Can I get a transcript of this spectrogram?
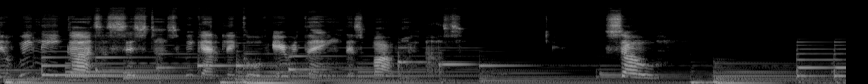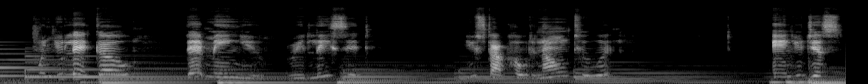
If we need God's assistance, we got to let go of everything that's bothering us. So, when you let go, that means you release it, you stop holding on to it, and you just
